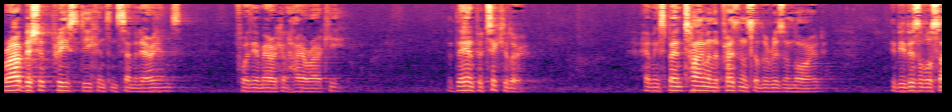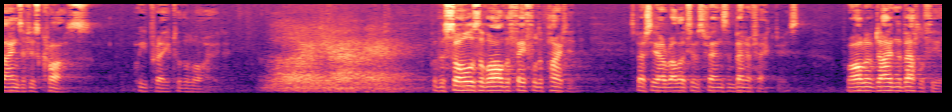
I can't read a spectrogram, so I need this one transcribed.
for our bishop, priests, deacons, and seminarians, for the American hierarchy, that they in particular, having spent time in the presence of the risen Lord, may be visible signs of his cross. We pray to the Lord. Lord for the souls of all the faithful departed, especially our relatives, friends, and benefactors, for all who have died in the battlefield,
